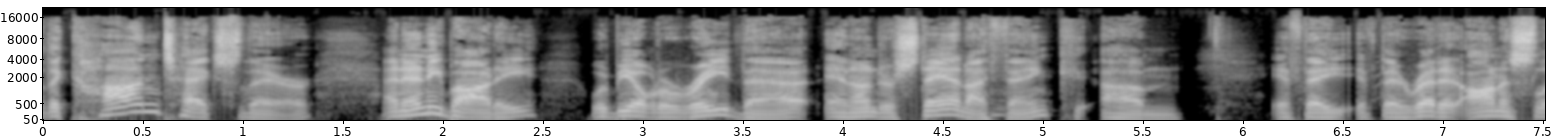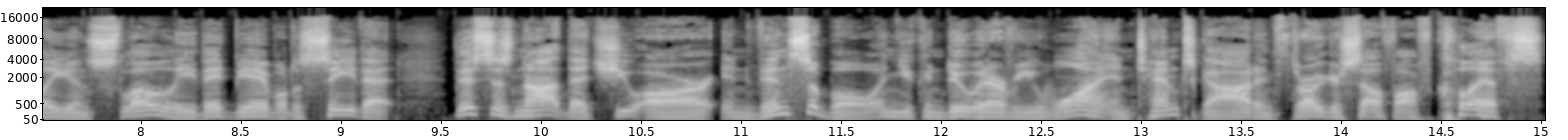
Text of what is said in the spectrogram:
the context there, and anybody would be able to read that and understand, I think, um, if they if they read it honestly and slowly, they'd be able to see that this is not that you are invincible and you can do whatever you want and tempt God and throw yourself off cliffs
